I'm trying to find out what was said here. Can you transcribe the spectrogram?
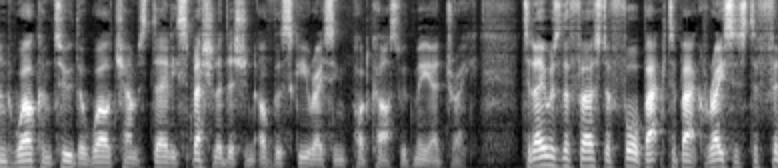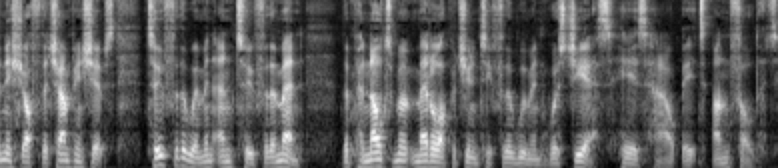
and welcome to the World Champs Daily Special Edition of the Ski Racing Podcast with me, Ed Drake. Today was the first of four back to back races to finish off the championships two for the women and two for the men. The penultimate medal opportunity for the women was GS. Here's how it unfolded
